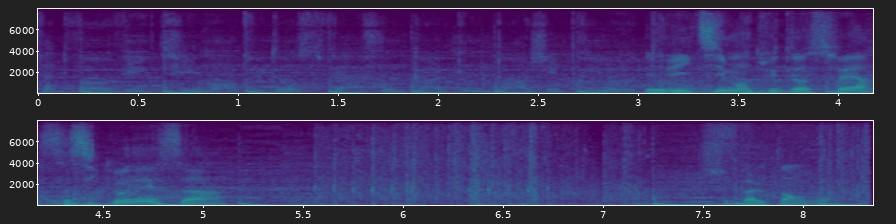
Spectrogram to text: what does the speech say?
Faites vos victimes en tutosphère. Je vous calcule pas j'ai pris le Les victimes en twittosphère, ça s'y connaît, ça. hein? J'ai pas le temps, gros.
